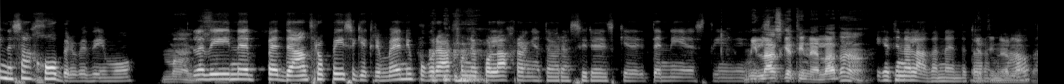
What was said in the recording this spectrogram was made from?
είναι σαν χόμπι, ρε παιδί μου. Μάλιστα. Δηλαδή είναι πέντε άνθρωποι συγκεκριμένοι που γράφουν πολλά χρόνια τώρα σειρές και ταινίες στην... Μιλάς για την Ελλάδα; για την Ελλάδα, ναι, ναι, τώρα για την μιλάω. Ελλάδα.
